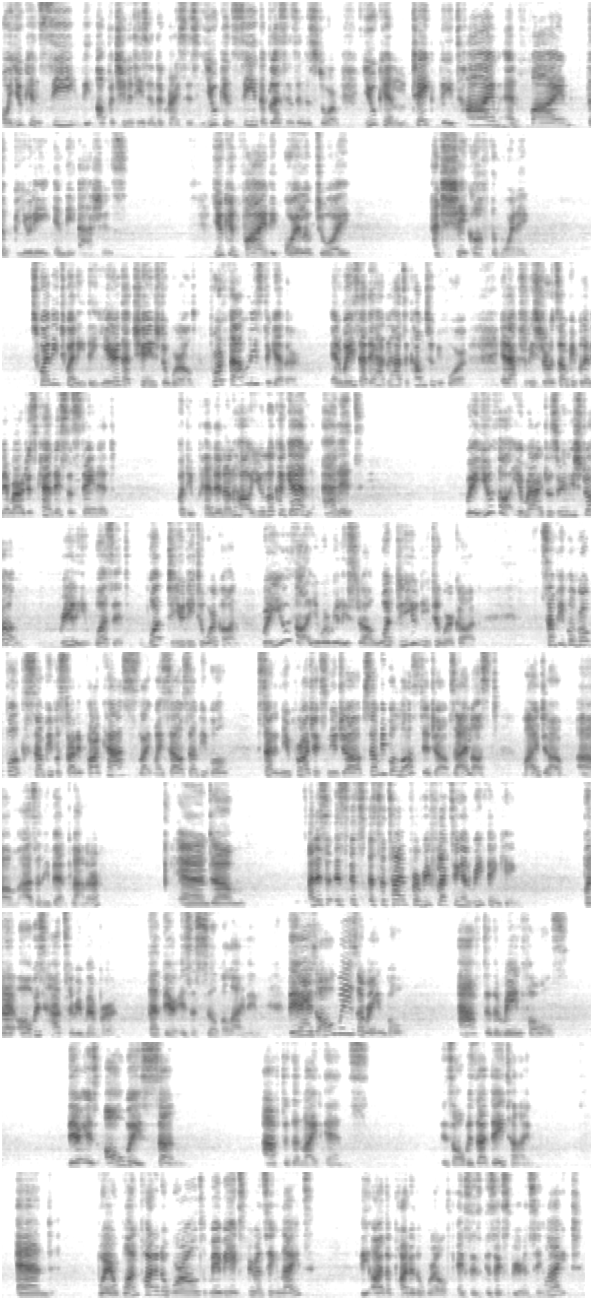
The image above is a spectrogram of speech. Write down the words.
or you can see the opportunities in the crisis. You can see the blessings in the storm. You can take the time and find the beauty in the ashes. You can find the oil of joy and shake off the mourning. 2020, the year that changed the world, brought families together in ways that they hadn't had to come to before. It actually showed some people in their marriages can they sustain it? But depending on how you look again at it, where you thought your marriage was really strong, really was it? What do you need to work on? Where you thought you were really strong, what do you need to work on? Some people wrote books, some people started podcasts like myself, some people started new projects, new jobs. Some people lost their jobs. I lost my job um, as an event planner, and um, and it's, it's it's it's a time for reflecting and rethinking. But I always had to remember that there is a silver lining. There is always a rainbow after the rain falls. There is always sun after the night ends. There's always that daytime. And where one part of the world may be experiencing night, the other part of the world is experiencing light.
